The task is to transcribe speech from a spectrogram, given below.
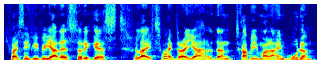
Ich weiß nicht, wie viele Jahre es zurück ist, vielleicht zwei, drei Jahre, dann traf ich mal einen Bruder,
